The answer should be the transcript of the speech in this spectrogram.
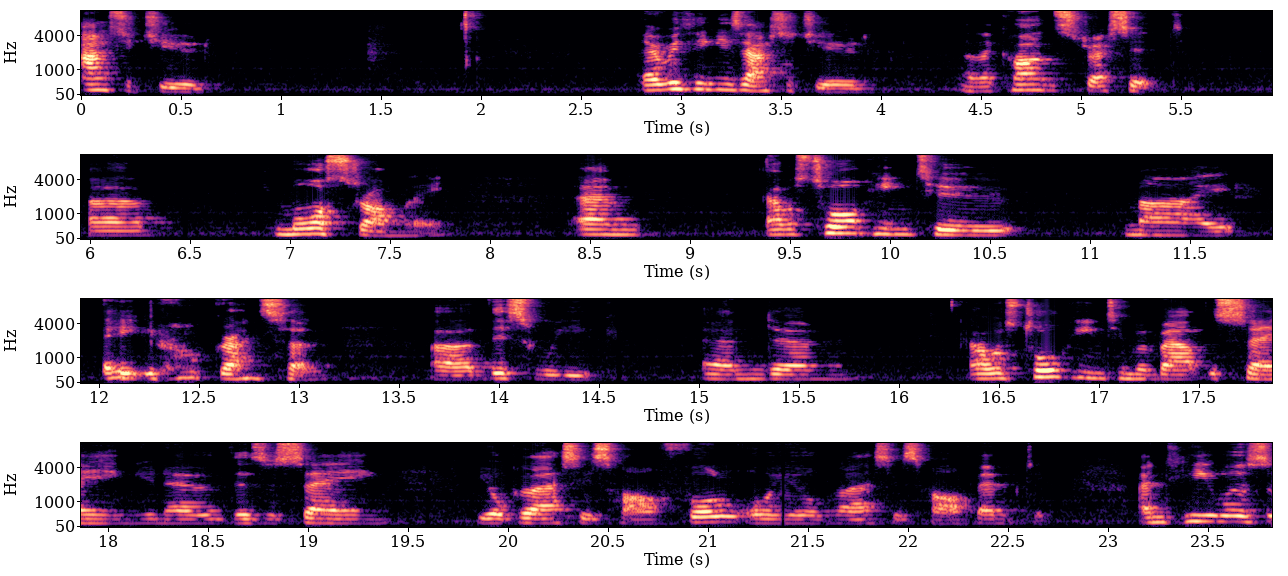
Attitude. Everything is attitude, and I can't stress it uh, more strongly. Um, I was talking to my eight-year-old grandson uh, this week, and um, I was talking to him about the saying. You know, there's a saying, "Your glass is half full, or your glass is half empty." And he was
